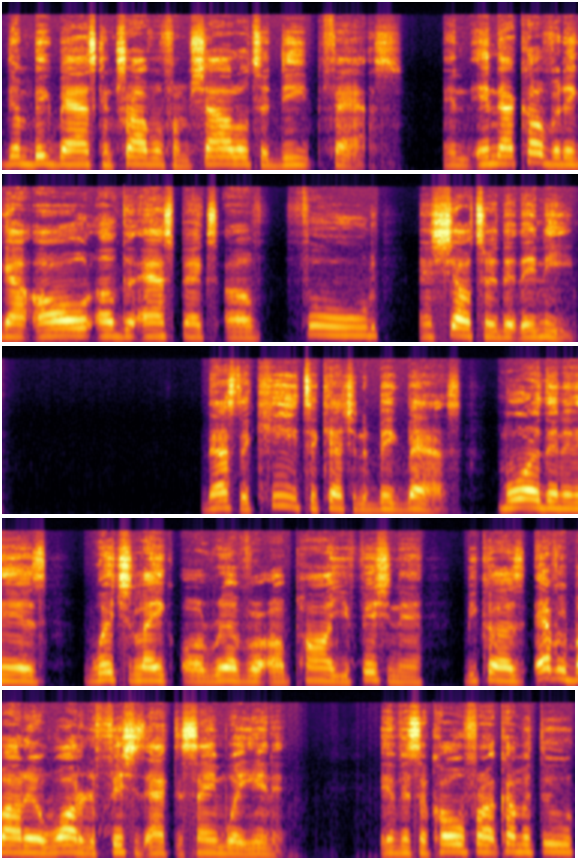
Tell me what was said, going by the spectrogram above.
them big bass can travel from shallow to deep fast. And in that cover, they got all of the aspects of food and shelter that they need. That's the key to catching the big bass, more than it is which lake or river or pond you're fishing in, because every body of water, the fishes act the same way in it. If it's a cold front coming through,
